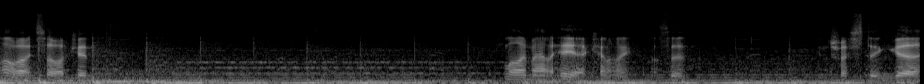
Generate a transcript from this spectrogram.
Alright, so I can climb out here, can I? That's an interesting uh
